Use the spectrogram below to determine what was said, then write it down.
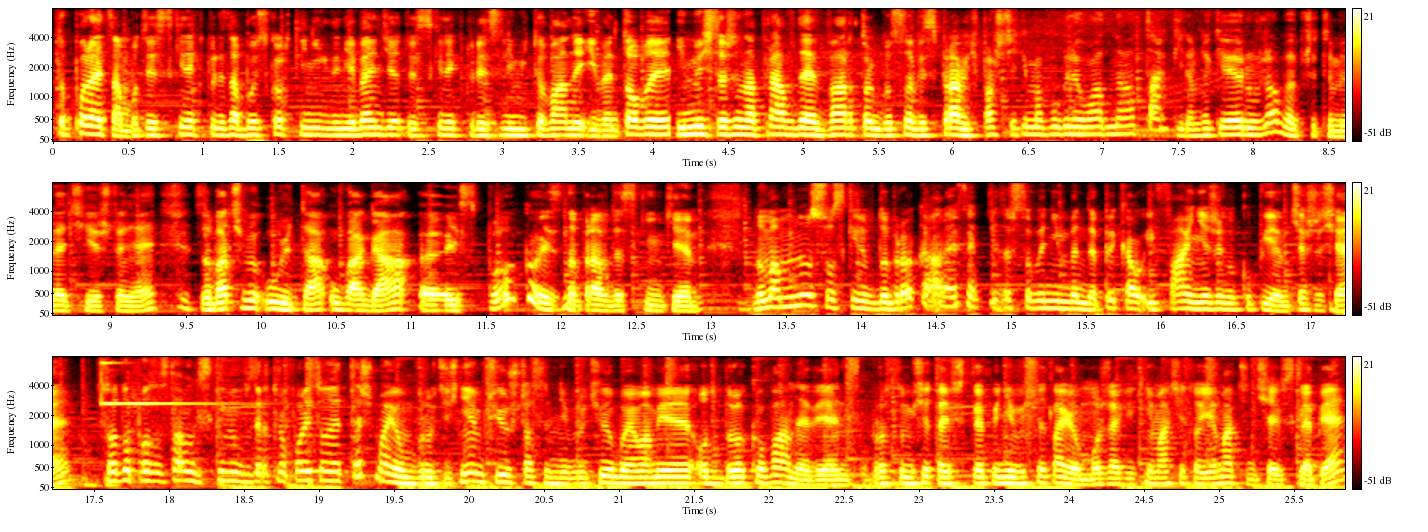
to polecam, bo to jest skinek, który za błyskotki nigdy nie będzie, to jest skinek, który jest limitowany, eventowy i myślę, że naprawdę warto go sobie sprawić. Patrzcie, jakie ma w ogóle ładne ataki, tam takie różowe przy tym leci jeszcze, nie? Zobaczmy ulta, uwaga, ej, spoko jest naprawdę skinkiem. No mam mnóstwo skinów do Broka, ale chętnie też sobie nim będę pykał i fajnie, że go kupiłem, cieszę się. Co do pozostałych skinów z Retropolis, one też mają wrócić, nie wiem czy już czasem nie wróciły, bo ja mam je odblokowane, więc po prostu mi się tutaj w sklepie nie wyświetlają. Może jak ich nie macie, to je macie dzisiaj w sklepie,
